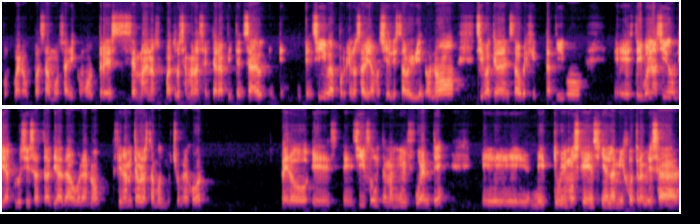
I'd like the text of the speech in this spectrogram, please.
pues, bueno, pasamos ahí como tres semanas cuatro semanas en terapia intensiva porque no sabíamos si él estaba viviendo o no, si iba a quedar en estado vegetativo. Este, y bueno, ha sido un crucis hasta el día de ahora, ¿no? Finalmente ahora estamos mucho mejor, pero este, sí fue un tema muy fuerte eh, me tuvimos que enseñar a mi hijo otra vez a,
